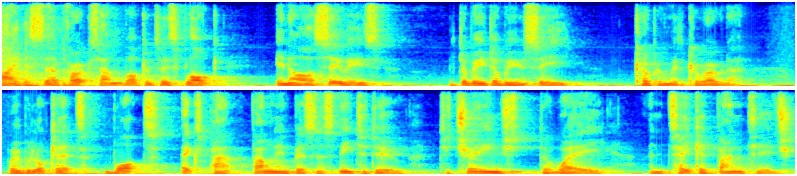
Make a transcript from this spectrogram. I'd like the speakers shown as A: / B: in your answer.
A: Hi, this is uh, Sam. Welcome to this vlog in our series WWC Coping with Corona, where we look at what expat family and business need to do to change the way and take advantage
